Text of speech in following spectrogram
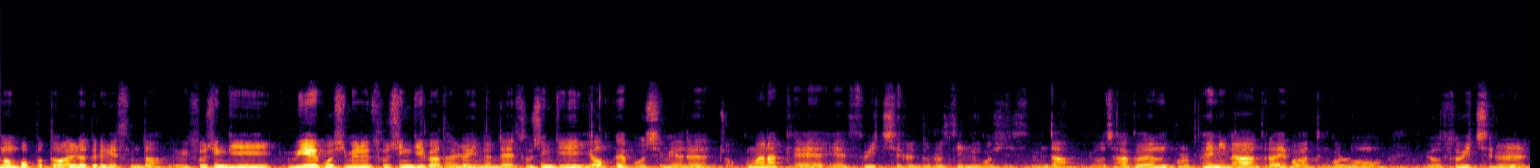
방법부터 알려드리겠습니다. 여기 수신기 위에 보시면 수신기가 달려 있는데 수신기 옆에 보시면은 조그만하게 예, 스위치를 누를 수 있는 곳이 있습니다. 이 작은 볼펜이나 드라이버 같은 걸로 이 스위치를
